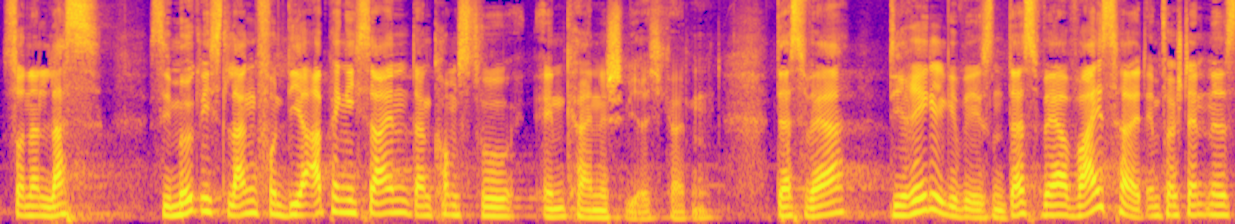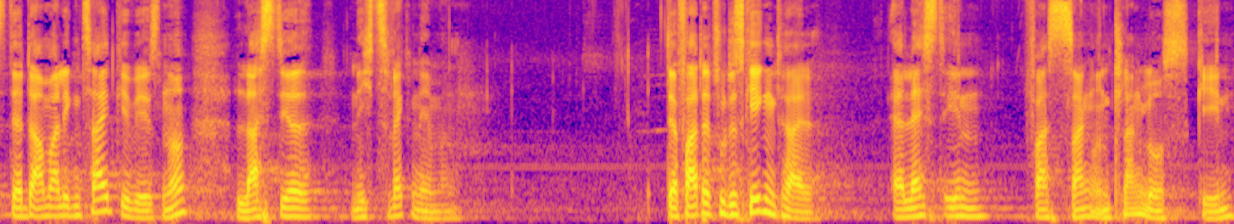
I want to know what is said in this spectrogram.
Sondern lass sie möglichst lang von dir abhängig sein, dann kommst du in keine Schwierigkeiten. Das wäre die Regel gewesen. Das wäre Weisheit im Verständnis der damaligen Zeit gewesen. Ne? Lass dir nichts wegnehmen. Der Vater tut das Gegenteil. Er lässt ihn fast sang- und klanglos gehen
